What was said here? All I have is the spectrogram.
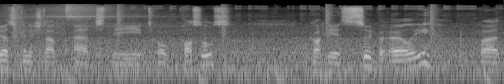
Just finished up at the 12 Apostles. Got here super early, but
